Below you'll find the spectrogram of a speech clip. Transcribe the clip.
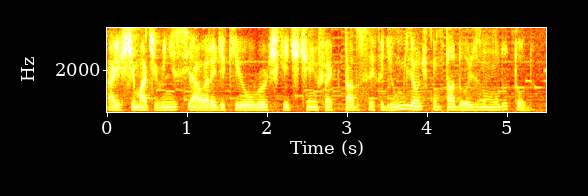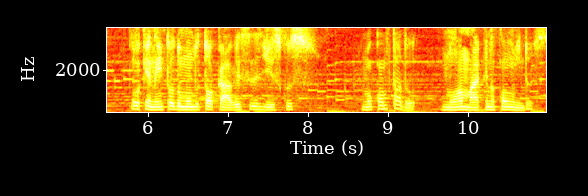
a estimativa inicial era de que o rootkit tinha infectado cerca de um milhão de computadores no mundo todo. Porque nem todo mundo tocava esses discos no computador, numa máquina com Windows.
